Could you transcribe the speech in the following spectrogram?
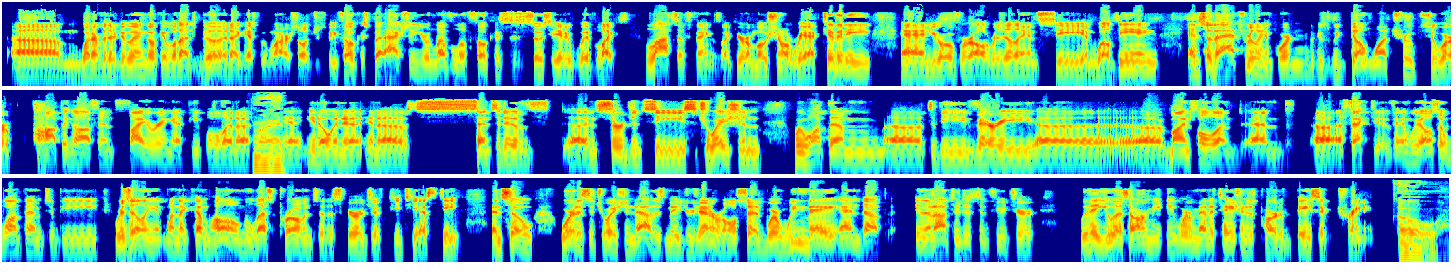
um, whatever they're doing. Okay, well, that's good. I guess we want our soldiers to be focused. But actually, your level of focus is associated with like lots of things, like your emotional reactivity and your overall resiliency and well being. And so that's really important because we don't want troops who are popping off and firing at people in a, right. uh, you know, in a in a sensitive uh, insurgency situation. We want them uh, to be very uh, uh, mindful and and uh, effective, and we also want them to be resilient when they come home and less prone to the scourge of PTSD. And so we're at a situation now. This major general said where we may end up in the not too distant future with a U.S. Army where meditation is part of basic training. Oh,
